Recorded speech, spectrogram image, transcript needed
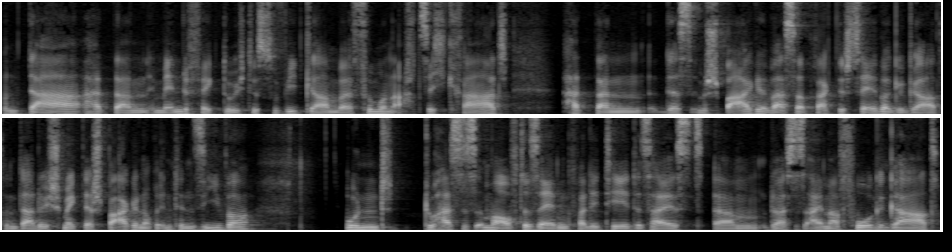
Und da hat dann im Endeffekt durch das sous bei 85 Grad hat dann das im Spargelwasser praktisch selber gegart und dadurch schmeckt der Spargel noch intensiver und du hast es immer auf derselben Qualität. Das heißt, ähm, du hast es einmal vorgegart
